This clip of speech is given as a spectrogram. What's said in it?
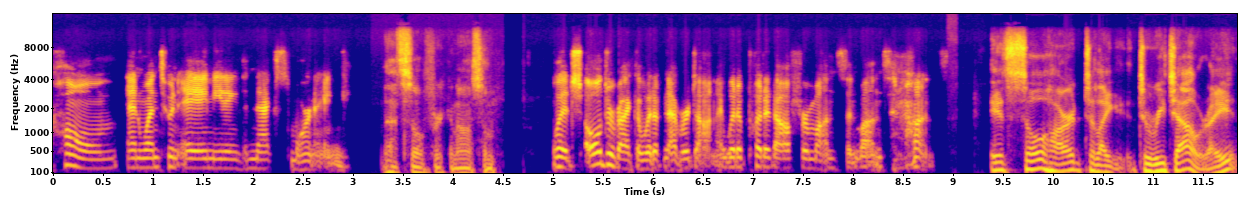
home and went to an AA meeting the next morning, that's so freaking awesome which old Rebecca would have never done. I would have put it off for months and months and months. it's so hard to like to reach out right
